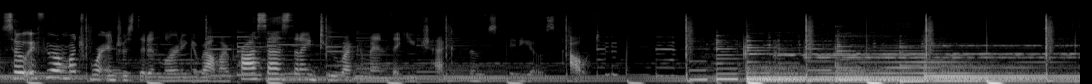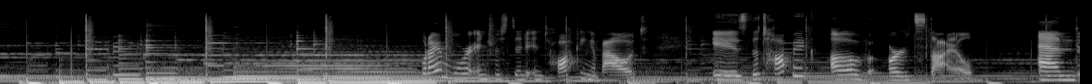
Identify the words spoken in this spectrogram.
So if you are much more interested in learning about my process, then I do recommend that you check those videos out. What I'm more interested in talking about is the topic of art style. And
